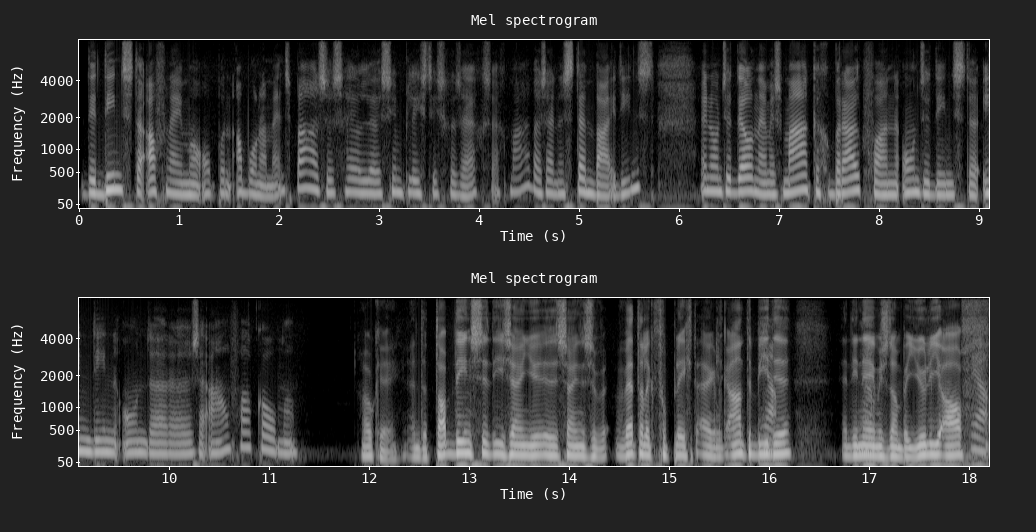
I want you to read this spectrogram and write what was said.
de diensten afnemen op een abonnementsbasis, heel eh, simplistisch gezegd, zeg maar. Wij zijn een standby dienst en onze deelnemers maken gebruik van onze diensten indien onder eh, ze aanval komen. Oké. En de tapdiensten die zijn, je, zijn ze wettelijk verplicht eigenlijk aan te bieden. En die Ja. nemen ze dan bij jullie af. Ja.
